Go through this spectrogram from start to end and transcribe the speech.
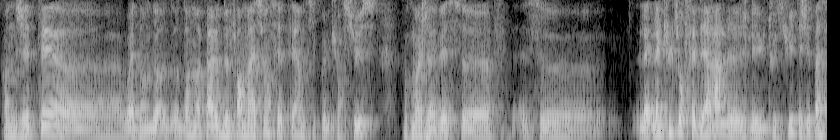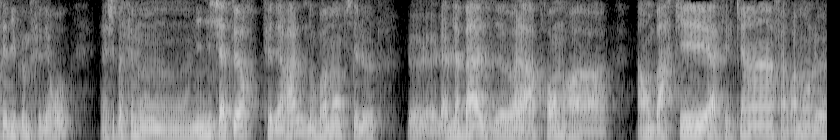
Quand j'étais, euh, ouais, dans, ma période de formation, c'était un petit peu le cursus. Donc moi, j'avais ce, ce, la, culture fédérale, je l'ai eu tout de suite, j'ai passé les diplômes fédéraux. J'ai passé mon initiateur fédéral, donc vraiment, tu sais, le, la, la, base de voilà apprendre à à embarquer à quelqu'un, enfin vraiment le,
